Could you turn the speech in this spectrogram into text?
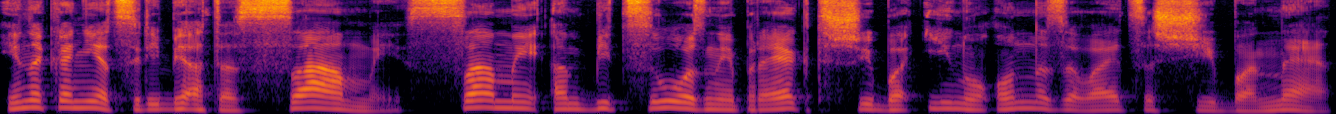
И, наконец, ребята, самый, самый амбициозный проект Shiba Inu, он называется ShibaNet.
